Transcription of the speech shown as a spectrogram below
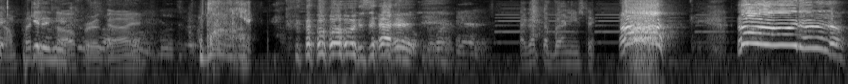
I'm Get pretty in tall here. for a guy. what was that? I got the burning stick. Ah! Oh, no, no, no.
